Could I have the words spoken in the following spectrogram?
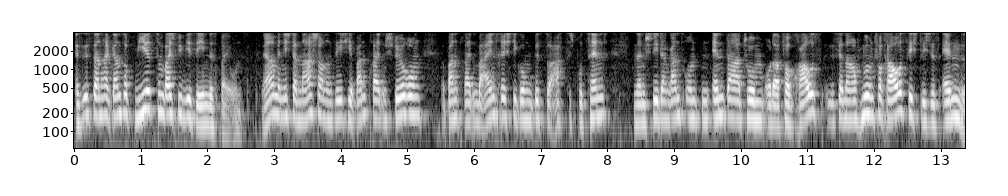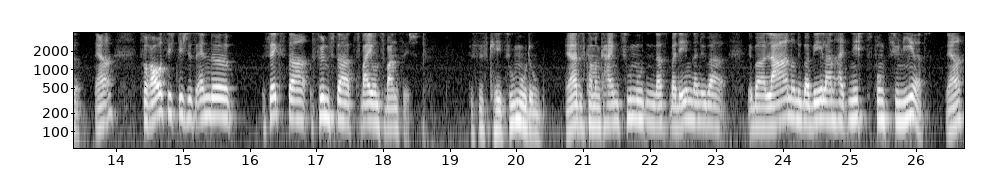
es ist dann halt ganz oft, wir zum Beispiel, wir sehen das bei uns. Ja, wenn ich dann nachschaue, dann sehe ich hier Bandbreitenstörung, Bandbreitenbeeinträchtigung bis zu 80 Prozent. Und dann steht dann ganz unten Enddatum oder voraus, ist ja dann auch nur ein voraussichtliches Ende. Ja? Voraussichtliches Ende 6.5.22. Das ist keine Zumutung. Ja, das kann man keinem zumuten, dass bei dem dann über, über LAN und über WLAN halt nichts funktioniert. Ja?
